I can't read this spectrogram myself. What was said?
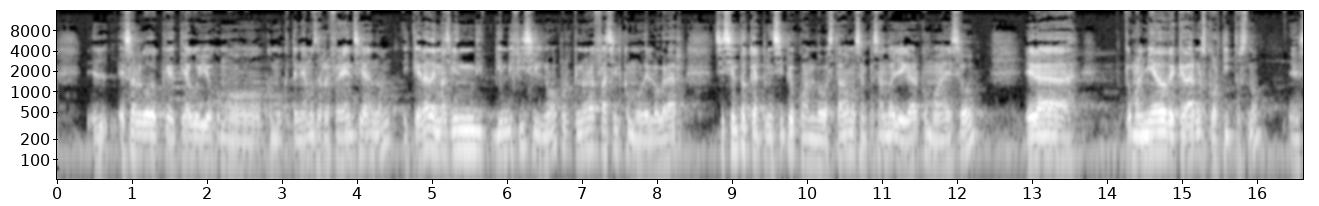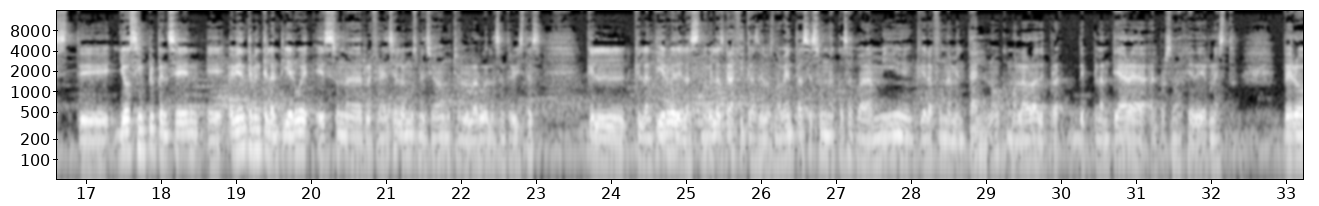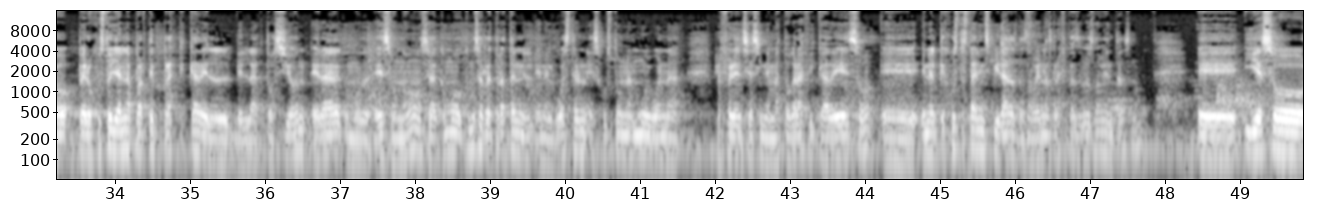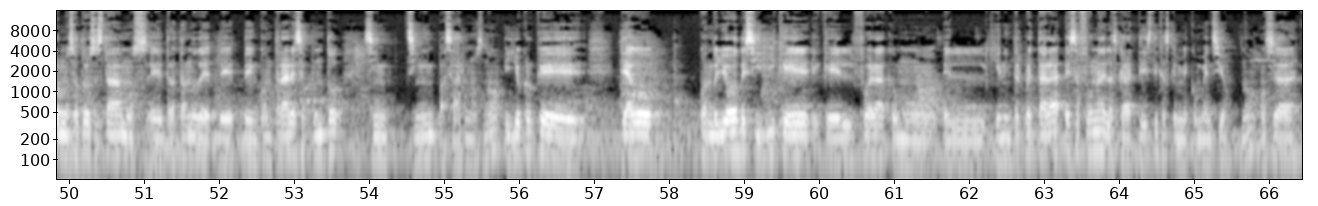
es algo que Tiago y yo como, como que teníamos de referencia, ¿no? Y que era además bien, bien difícil, ¿no? Porque no era fácil como de lograr. Sí siento que al principio cuando estábamos empezando a llegar como a eso, era como el miedo de quedarnos cortitos, ¿no? Este, yo siempre pensé en, eh, evidentemente el antihéroe es una referencia, lo hemos mencionado mucho a lo largo de las entrevistas, que el, que el antihéroe de las novelas gráficas de los noventas es una cosa para mí que era fundamental, ¿no? Como a la hora de, de plantear al personaje de Ernesto. Pero, pero justo ya en la parte práctica del, de la actuación era como eso, ¿no? O sea, cómo, cómo se retrata en el, en el western es justo una muy buena referencia cinematográfica de eso, eh, en el que justo están inspiradas las novelas gráficas de los noventas, ¿no? Eh, y eso nosotros estábamos eh, tratando de, encontrar ese punto sin, sin pasarnos, ¿no? Y yo creo que Tiago cuando yo decidí que, que, él fuera como el quien interpretara, esa fue una de las características que me convenció, ¿no? O sea,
